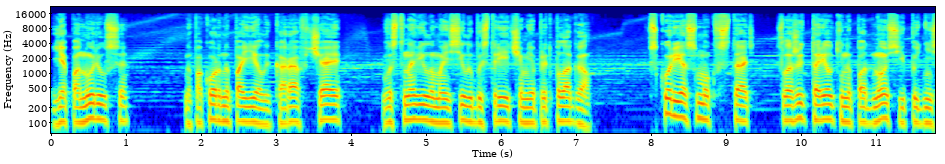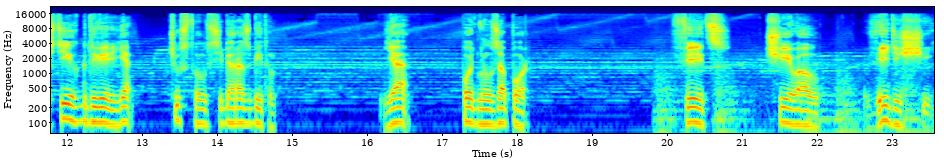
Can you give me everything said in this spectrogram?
Я понурился, но покорно поел, и кора в чае восстановила мои силы быстрее, чем я предполагал. Вскоре я смог встать, сложить тарелки на подносе и поднести их к двери. Я чувствовал себя разбитым. Я поднял запор. Фиц, Чивал, видящий.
